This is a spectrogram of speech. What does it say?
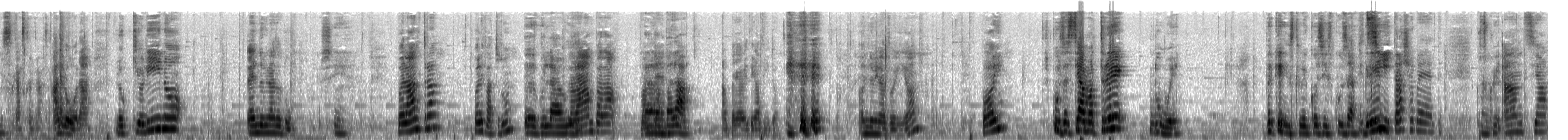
Mi scasca a casa. Allora, l'occhiolino l'hai indovinato tu. Sì. Poi l'altra? Quale hai fatto tu? Eh, quella... La lampada. la Vabbè. lampada. Vabbè, avete capito. Ho indovinato io. Poi? Scusa, stiamo a 3, 2. Perché ti scrive così, scusa? Eh, Gre- sì, lascia perdere. Questo Ah. qui, ansia.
